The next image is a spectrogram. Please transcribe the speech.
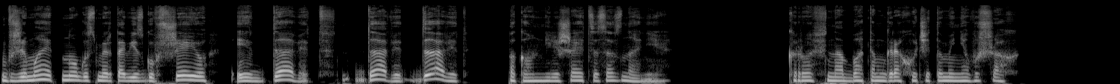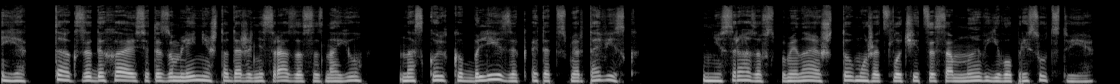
вжимает ногу смертовизгу в шею и давит, давит, давит, пока он не лишается сознания. Кровь на батом грохочет у меня в ушах. Я так задыхаюсь от изумления, что даже не сразу осознаю, насколько близок этот смертовизг. Не сразу вспоминаю, что может случиться со мной в его присутствии.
